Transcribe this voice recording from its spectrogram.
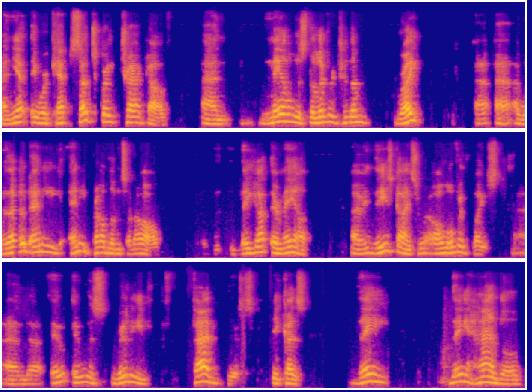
and yet they were kept such great track of and mail was delivered to them right uh, uh, without any any problems at all. They got their mail. I mean, these guys were all over the place, and uh, it, it was really fabulous because they they handle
